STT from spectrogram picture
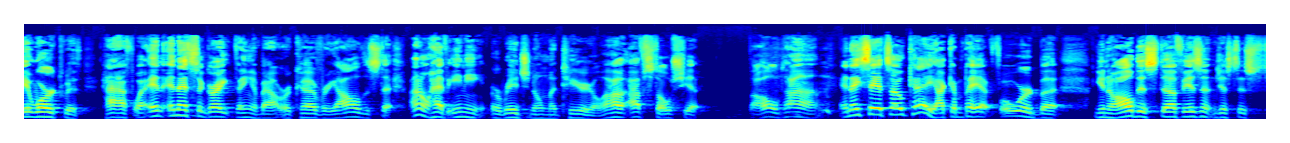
it worked with halfway. And, and that's the great thing about recovery. All the stuff, I don't have any original material. I, I've stole shit the whole time. And they say it's okay. I can pay it forward. But, you know, all this stuff isn't just this,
